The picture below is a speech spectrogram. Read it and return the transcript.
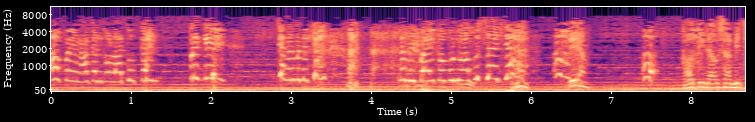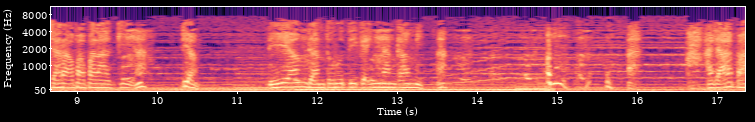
Apa yang akan kau lakukan? Pergi! Jangan mendekat! Lebih baik kau bunuh aku saja! Hah? Diam, kau tidak usah bicara apa-apa lagi. Ha? Diam, diam dan turuti keinginan kami. Ha? Aduh, Ah, ada apa?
